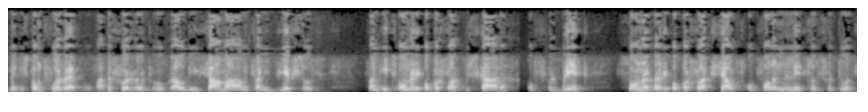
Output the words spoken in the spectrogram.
met 'n stomp voorwerp of watter voorwerp ook al die samehang van die weefsels van iets onder die oppervlak beskadig of verbreek sonder dat die oppervlak self opvallende letsels vertoon.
